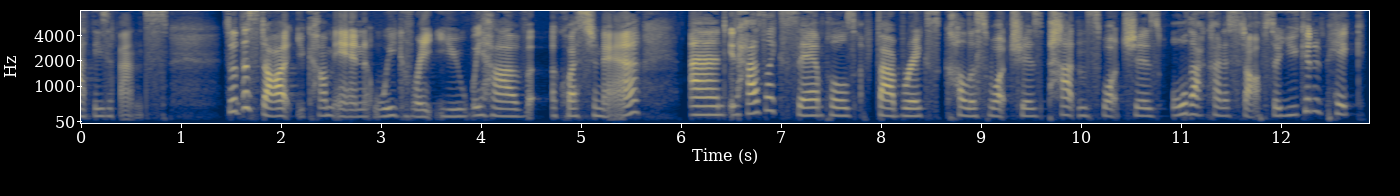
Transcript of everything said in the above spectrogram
at these events. So at the start, you come in, we greet you, we have a questionnaire, and it has like samples, fabrics, color swatches, pattern swatches, all that kind of stuff. So you can pick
